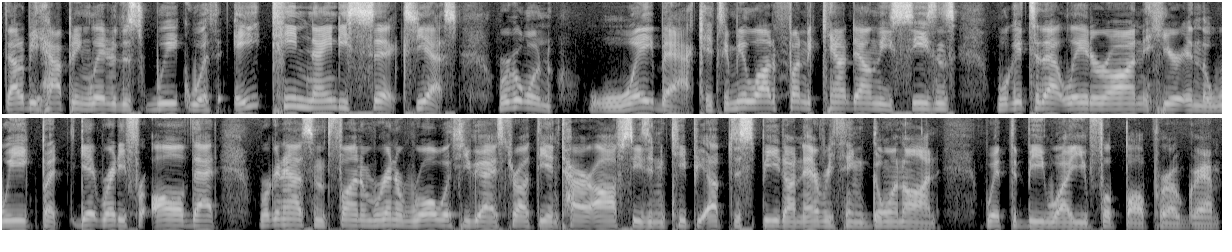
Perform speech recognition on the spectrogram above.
That'll be happening later this week with 1896. Yes, we're going way back. It's going to be a lot of fun to count down these seasons. We'll get to that later on here in the week, but get ready for all of that. We're going to have some fun and we're going to roll with you guys throughout the entire offseason and keep you up to speed on everything going on with the BYU football program.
